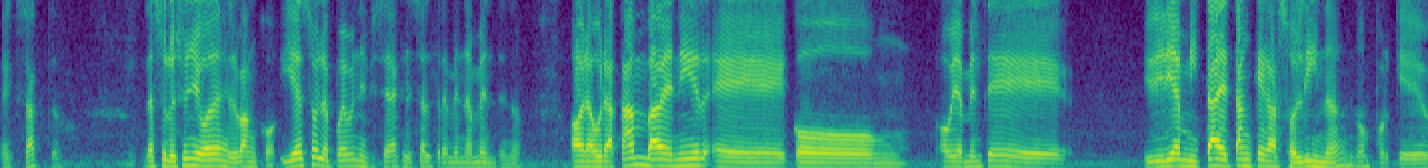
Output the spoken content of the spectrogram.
Exacto. La solución llegó desde el banco y eso le puede beneficiar a Cristal tremendamente, ¿no? Ahora, Huracán va a venir eh, con, obviamente, yo diría mitad de tanque de gasolina, ¿no? Porque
